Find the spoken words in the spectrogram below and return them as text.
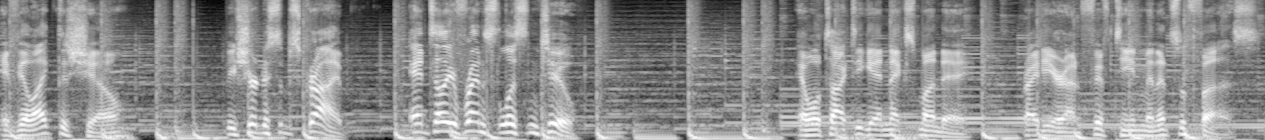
if you like the show, be sure to subscribe and tell your friends to listen too. And we'll talk to you again next Monday, right here on 15 Minutes with Fuzz.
